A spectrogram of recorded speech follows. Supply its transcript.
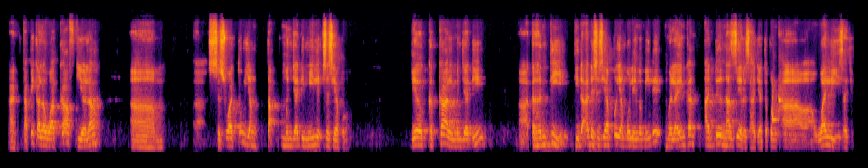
Kan? Tapi kalau wakaf ialah um, sesuatu yang tak menjadi milik sesiapa. Dia kekal menjadi Ah, terhenti tidak ada sesiapa yang boleh memilih melainkan ada nazir sahaja ataupun uh, wali saja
